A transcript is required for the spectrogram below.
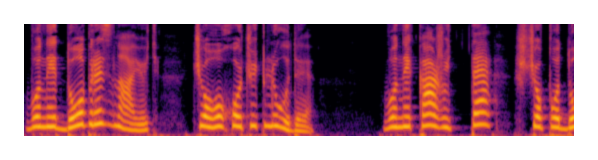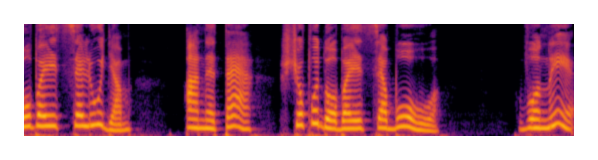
Вони добре знають, чого хочуть люди. Вони кажуть те, що подобається людям, а не те, що подобається Богу. Вони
